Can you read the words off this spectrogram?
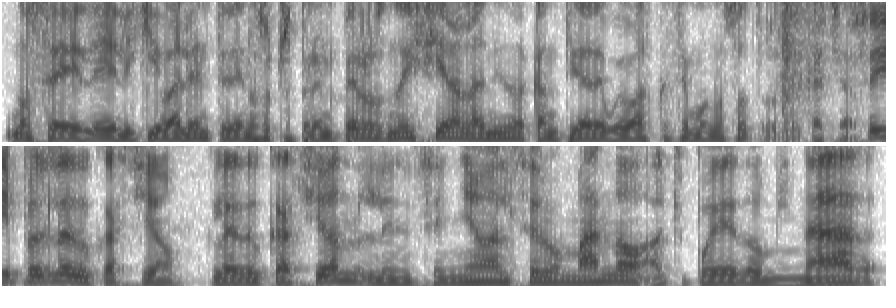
no sé, el, el equivalente de nosotros, pero en perros, no hicieran la misma cantidad de huevas que hacemos nosotros, ¿me cachas? Sí, pues la educación. La educación le enseñó al ser humano a que puede dominar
